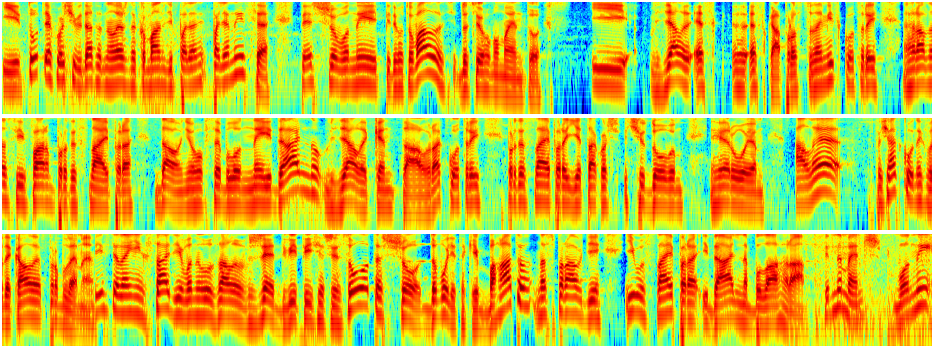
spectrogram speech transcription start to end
І тут я хочу віддати належне команді Паля- Паляниця, те, що вони підготувалися до цього моменту. І взяли СК просто на мід, котрий грав на свій фарм проти снайпера. Да, у нього все було не ідеально. Взяли Кентавра, котрий проти снайпера є також чудовим героєм. Але спочатку у них виникали проблеми. Після лейнінг стадії вони лузали вже 2000 золота, що доволі таки багато насправді. І у снайпера ідеальна була гра. Тим не менш, вони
